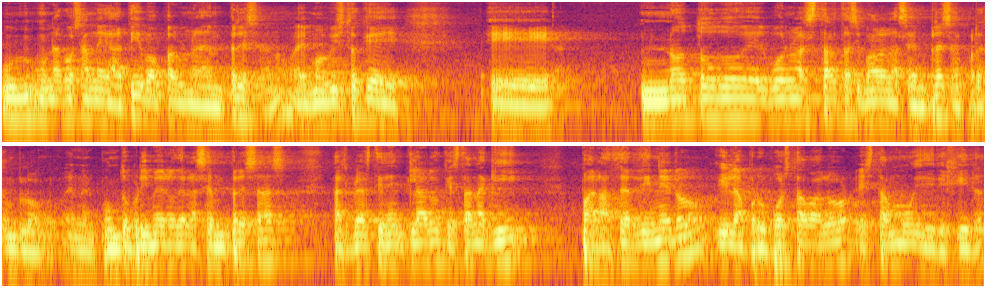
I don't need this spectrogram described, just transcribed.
un, una cosa negativa para una empresa, ¿no? Hemos visto que eh, no todo es bueno en las startups y malo las empresas. Por ejemplo, en el punto primero de las empresas, las empresas tienen claro que están aquí para hacer dinero y la propuesta de valor está muy dirigida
